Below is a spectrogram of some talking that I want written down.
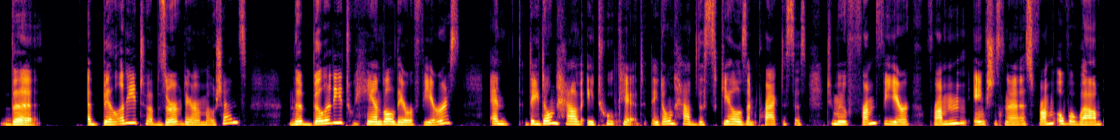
the ability to observe their emotions the ability to handle their fears and they don't have a toolkit. They don't have the skills and practices to move from fear, from anxiousness, from overwhelm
